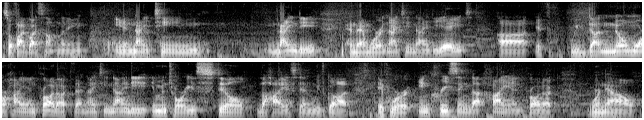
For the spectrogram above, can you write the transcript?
So if I buy something in 1990 and then we're at 1998, uh, if we've done no more high-end product, that 1990 inventory is still the highest end we've got. If we're increasing that high-end product, we're now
